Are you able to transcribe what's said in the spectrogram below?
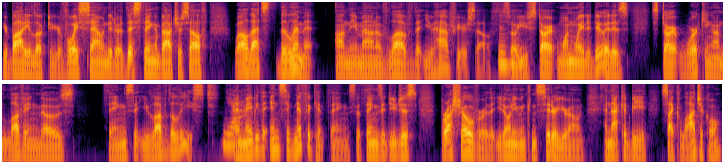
your body looked or your voice sounded or this thing about yourself, well, that's the limit on the amount of love that you have for yourself. So Mhm. you start, one way to do it is start working on loving those things that you love the least. Yeah. And maybe the insignificant things, the things that you just brush over that you don't even consider your own. And that could be psychological.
